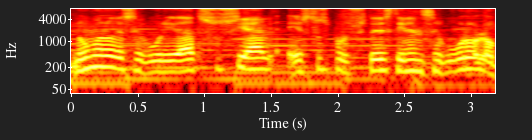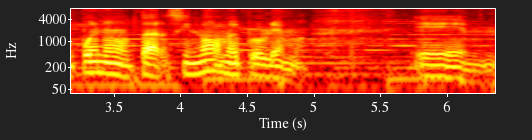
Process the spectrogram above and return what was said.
Número de seguridad social, estos por si ustedes tienen seguro lo pueden anotar, si no, no hay problema. Em,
